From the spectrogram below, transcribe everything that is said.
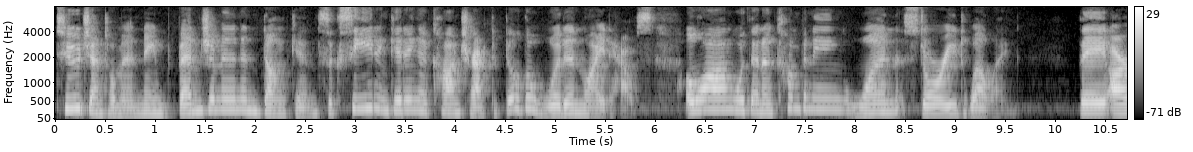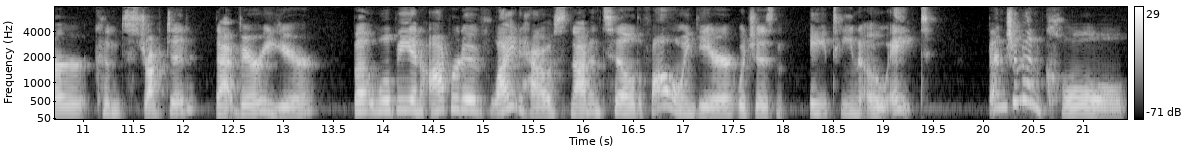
two gentlemen named Benjamin and Duncan succeed in getting a contract to build a wooden lighthouse, along with an accompanying one story dwelling. They are constructed that very year, but will be an operative lighthouse not until the following year, which is 1808. Benjamin Cole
